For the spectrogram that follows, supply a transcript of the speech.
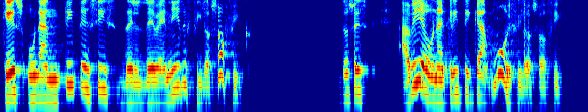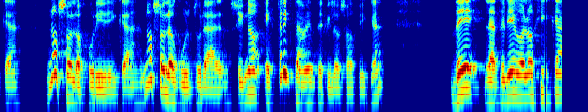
Que es una antítesis del devenir filosófico. Entonces, había una crítica muy filosófica, no solo jurídica, no solo cultural, sino estrictamente filosófica, de la teoría ecológica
